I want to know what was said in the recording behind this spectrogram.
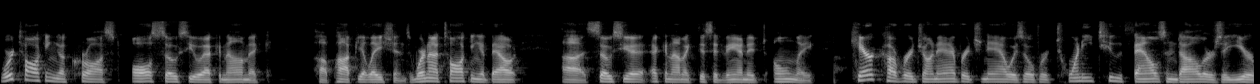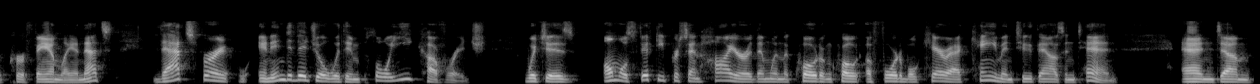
we're talking across all socioeconomic uh, populations. We're not talking about uh, socioeconomic disadvantage only. care coverage on average now is over $22,000 a year per family. And that's that's for an individual with employee coverage, which is almost 50% higher than when the quote unquote Affordable Care Act came in 2010. And, um,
